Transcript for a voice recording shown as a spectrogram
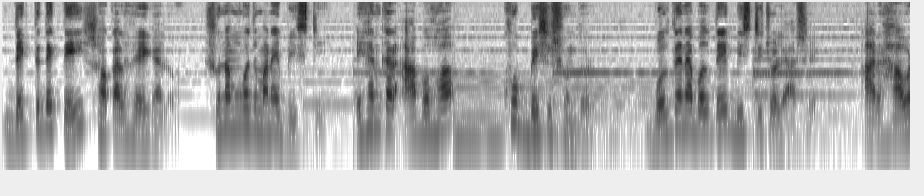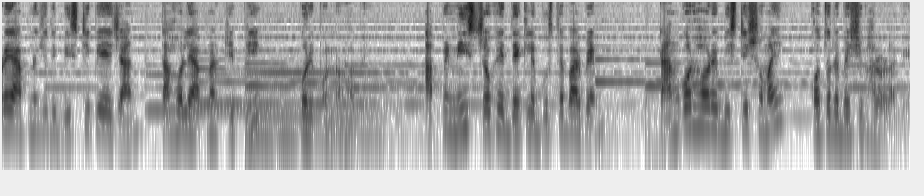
দেখতে দেখতেই সকাল হয়ে গেল। সুনামগঞ্জ মানে বৃষ্টি। এখানকার আবহাওয়া খুব বেশি সুন্দর। বলতে না বলতে বৃষ্টি চলে আসে। আর হাওড়ে আপনি যদি বৃষ্টি পেয়ে যান, তাহলে আপনার ট্রিপটি পরিপূর্ণ হবে। আপনি নিজ চোখে দেখলে বুঝতে পারবেন, টাঙ্গর হাওড়ে বৃষ্টির সময় কতটা বেশি ভালো লাগে।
